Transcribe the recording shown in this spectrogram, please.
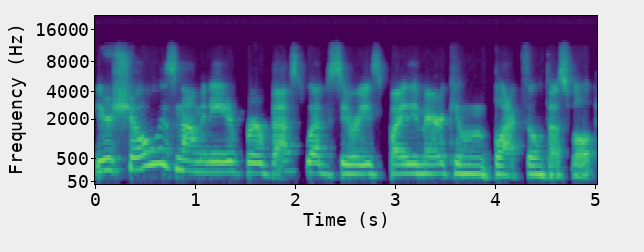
your show was nominated for Best Web Series by the American Black Film Festival.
